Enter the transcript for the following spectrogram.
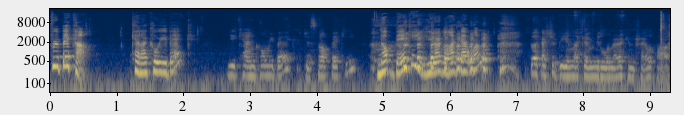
Rebecca, can I call you Beck? You can call me Beck, just not Becky. Not Becky. You don't like that one? I feel like I should be in like a middle American trailer park.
